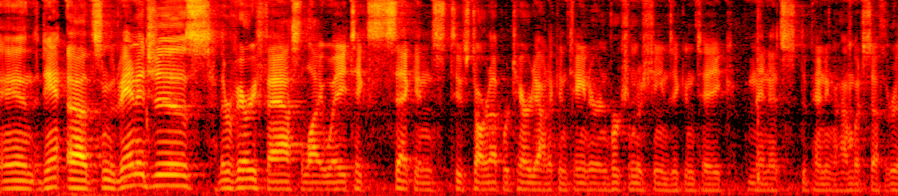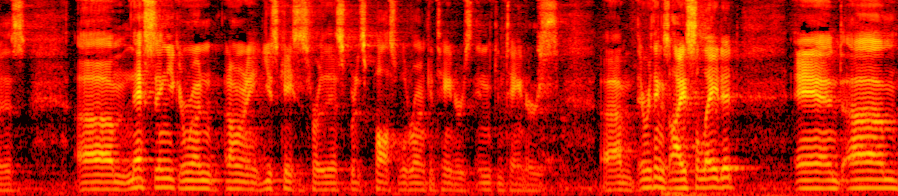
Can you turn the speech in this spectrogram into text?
And uh, some advantages, they're very fast, lightweight. It takes seconds to start up or tear down a container. In virtual machines, it can take minutes, depending on how much stuff there is. Um, next thing, you can run, I don't know any use cases for this, but it's possible to run containers in containers. Um, everything's isolated, and um,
